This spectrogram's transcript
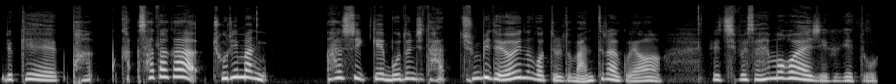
이렇게 바, 사다가 조리만 할 수 있게 뭐든지 다 준비되어 있는 것들도 많더라고요. 그래서 집에서 해 먹어야지 그게 또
